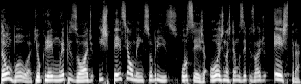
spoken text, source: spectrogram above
tão boa que eu criei um episódio especialmente sobre isso. Ou seja, hoje nós temos episódio extra.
